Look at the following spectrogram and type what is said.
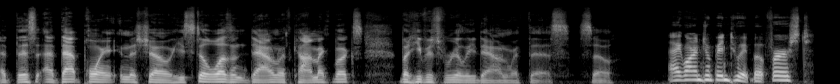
at this at that point in the show, he still wasn't down with comic books, but he was really down with this. So I want to jump into it, but first,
